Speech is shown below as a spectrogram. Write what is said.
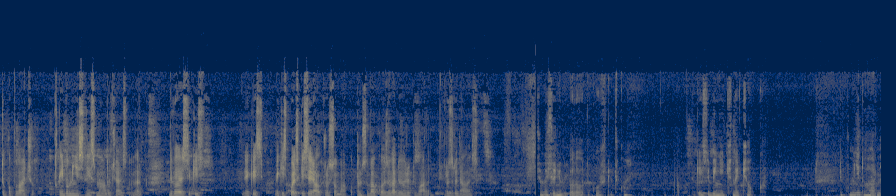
Тупо плачу. Скажіть, бо мені сліз мало, чесно. Дивилась якийсь, якийсь, якийсь польський серіал про собаку. Там собаку з ледве врятували. Розридалась. Ми сьогодні купили отаку штучку. Такий собі нічничок. Як мені то гарно.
